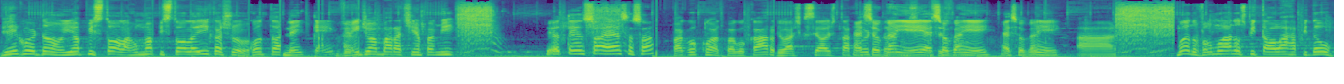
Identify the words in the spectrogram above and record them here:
E aí, gordão? E uma pistola? Arruma uma pistola aí, cachorro. Quanto tá? Nem tem. Vende uma baratinha pra mim. Eu tenho só essa, só. Pagou quanto? Pagou caro? Eu acho que esse áudio tá cortando. Essa eu ganhei, essa eu ganhei. Essa eu ganhei. Ah. Mano, vamos lá no hospital lá, rapidão.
